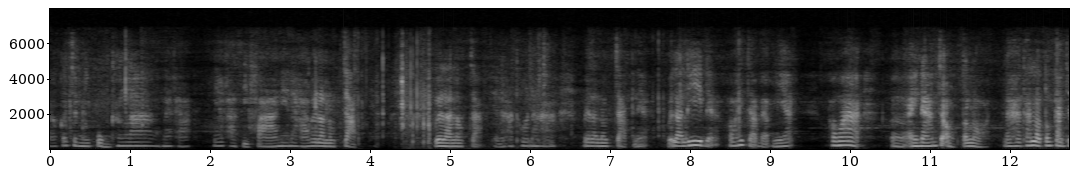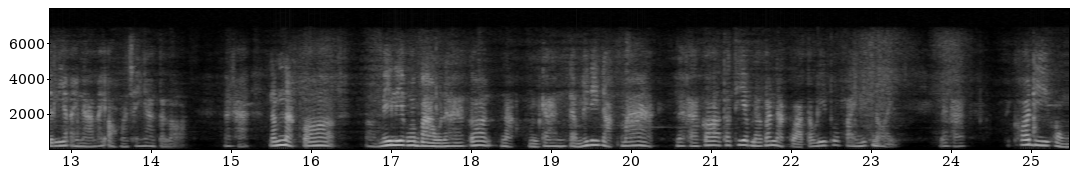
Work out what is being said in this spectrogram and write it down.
แล้วก็จะมีปุ่มข้างล่างนะคะ เนี่ยค่ะสีฟ้าเนี่ยนะคะ เวลาเราจับ เวลาเราจับเดี๋ยวนะคะโทษนะคะ เวลาเราจับเนี่ย เวลารีดเนี่ยก็ให้จับแบบเนี้ยเพราะว่าออไอ้น้ำจะออกตลอดนะคะ ถ้าเราต้องการจะเรียกไอ้น้ำให้ออกมาใช้งานตลอดนะคะ น้ำหนักก็ไม่เรียกว่าเบานะคะ ก็หนักเหมือนกันแต่ไม่ได้หนักมากนะคะ ก็ถ้าเทียบแล้วก็หนักกว่าเตารีดทั่วไปนิดหน่อยนะคะ ข้อดีของ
